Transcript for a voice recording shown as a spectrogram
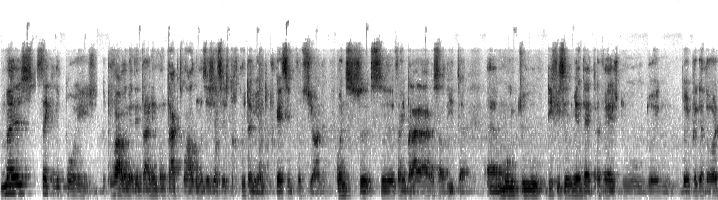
mas sei que depois de provavelmente entrar em contato com algumas agências de recrutamento, porque é assim que funciona, quando se, se vem para a Arábia Saudita, uh, muito dificilmente é através do, do, do empregador,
